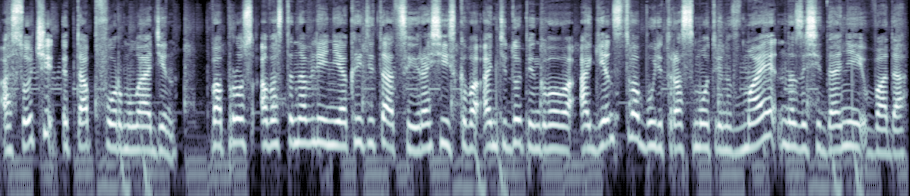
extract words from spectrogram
а Сочи – этап Формулы-1. Вопрос о восстановлении аккредитации Российского антидопингового агентства будет рассмотрен в мае на заседании ВАДА.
